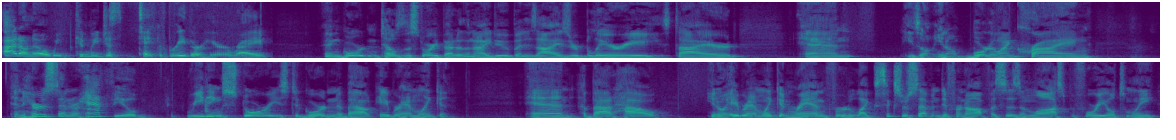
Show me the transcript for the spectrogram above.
I don't know. We can we just take a breather here, right? And Gordon tells the story better than I do, but his eyes are bleary, he's tired, and he's you know borderline crying. And here's Senator Hatfield reading stories to Gordon about Abraham Lincoln and about how you know Abraham Lincoln ran for like six or seven different offices and lost before he ultimately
